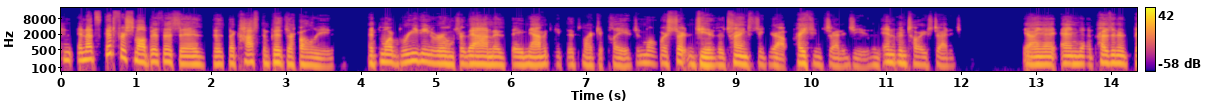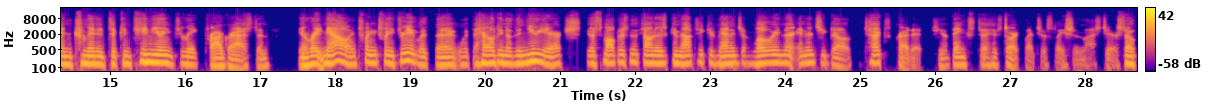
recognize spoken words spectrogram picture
And, and that's good for small businesses the cost of goods are falling. It's more breathing room for them as they navigate this marketplace and more, more certainty as they're trying to figure out pricing strategies and inventory strategies. Yeah, and, uh, and the president's been committed to continuing to make progress. And you know, right now in 2023, with the with the heralding of the new year, you know, small business owners can now take advantage of lowering their energy bills, tax credits, you know, thanks to historic legislation last year. So,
